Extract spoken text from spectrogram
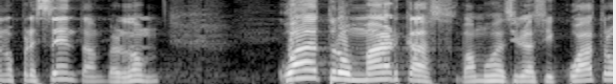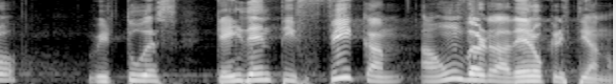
nos presentan perdón, cuatro marcas, vamos a decir así, cuatro virtudes que identifican a un verdadero cristiano.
